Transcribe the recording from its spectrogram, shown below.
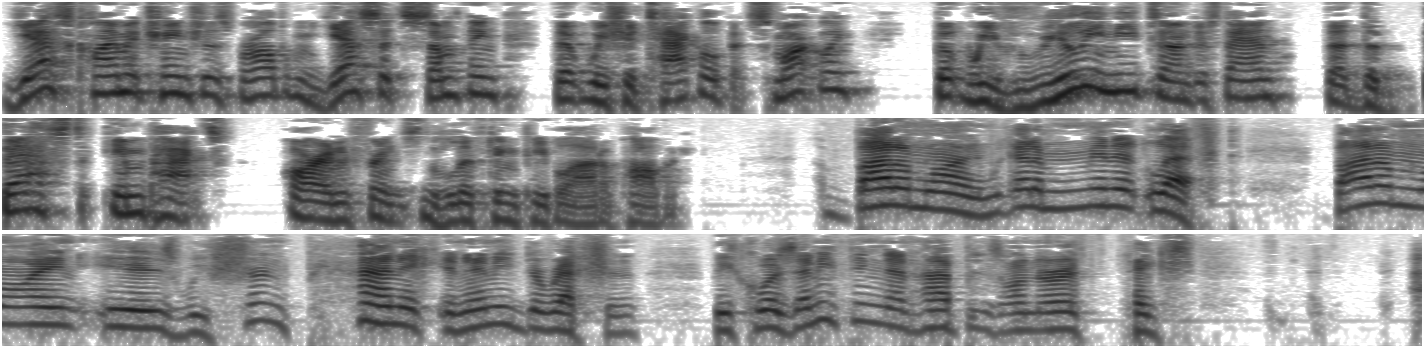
yes, climate change is a problem. Yes, it's something that we should tackle, but smartly. But we really need to understand that the best impacts are in, for instance, lifting people out of poverty. Bottom line, we got a minute left. Bottom line is we shouldn't panic in any direction because anything that happens on Earth takes a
